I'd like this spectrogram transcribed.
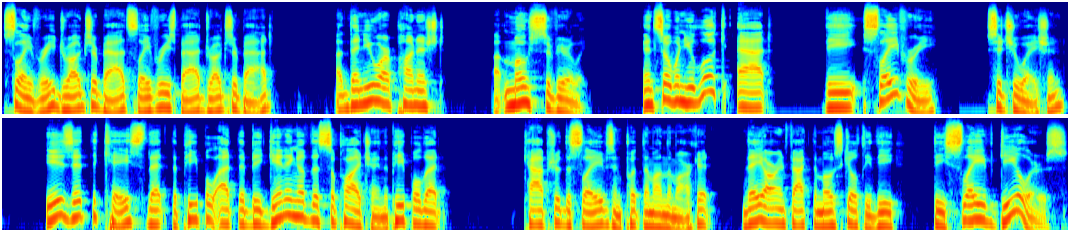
slavery, drugs are bad, slavery is bad, drugs are bad, uh, then you are punished uh, most severely. And so when you look at the slavery situation, is it the case that the people at the beginning of the supply chain, the people that captured the slaves and put them on the market, they are in fact the most guilty? The the slave dealers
